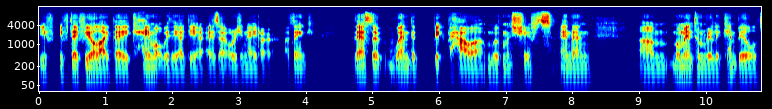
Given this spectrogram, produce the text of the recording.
if if they feel like they came up with the idea as an originator i think that's the when the big power movement shifts and then um, momentum really can build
